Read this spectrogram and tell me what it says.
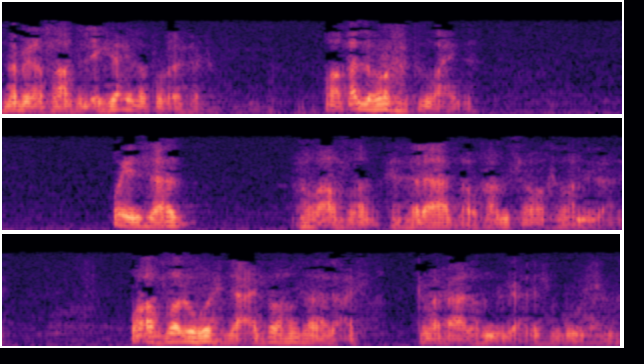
ما بين صلاة العشاء إلى طلوع الفجر وأقله ركعة واحدة. وإن زاد فهو أفضل كثلاث أو خمس أو أكثر من ذلك. وأفضله إحدى عشرة أو ثلاثة عشرة كما فعله النبي عليه الصلاة والسلام.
